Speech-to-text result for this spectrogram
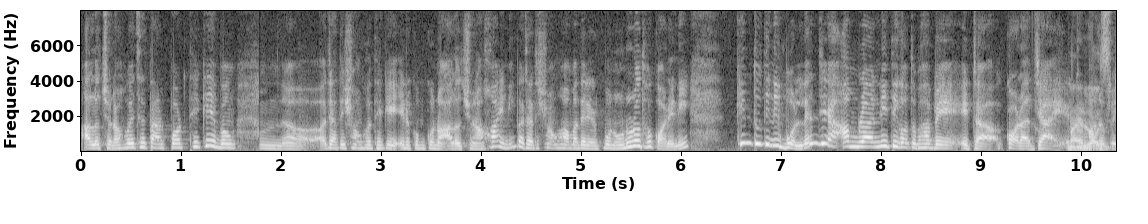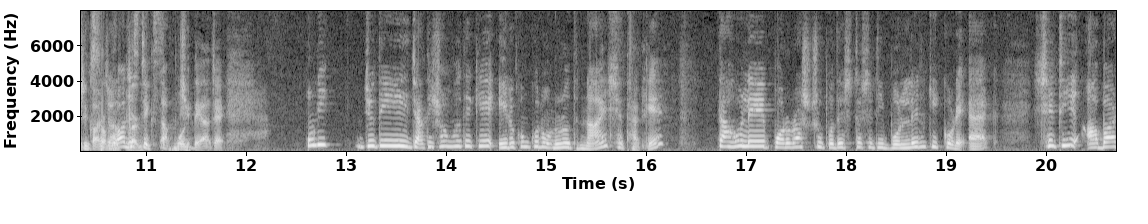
আলোচনা হয়েছে তারপর থেকে এবং জাতিসংঘ থেকে এরকম কোনো আলোচনা হয়নি বা জাতিসংঘ আমাদের এরকম কোনো অনুরোধও করেনি। কিন্তু তিনি বললেন যে আমরা নীতিগতভাবে এটা করা যায়। লজিস্টিক সাপোর্ট দেওয়া যায়। উনি যদি জাতিসংঘ থেকে এরকম কোনো অনুরোধ না এসে থাকে তাহলে পররাষ্ট্র উপদেষ্টা সেটি বললেন কি করে এক সেটি আবার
